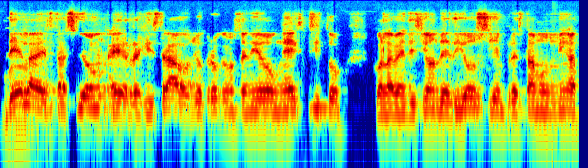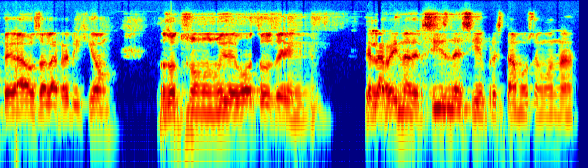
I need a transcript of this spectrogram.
de la estación eh, registrados. Yo creo que hemos tenido un éxito con la bendición de Dios, siempre estamos bien apegados a la religión. Nosotros somos muy devotos de, de la Reina del Cisne, siempre estamos en una,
